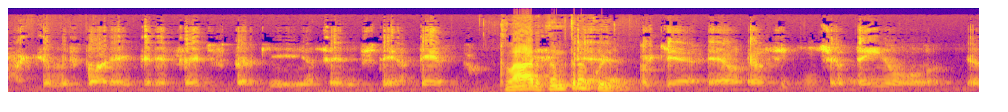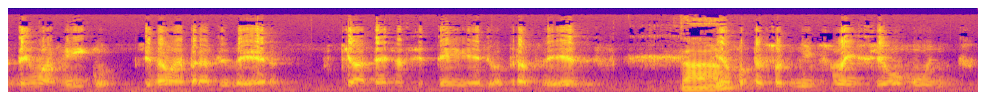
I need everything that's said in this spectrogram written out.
aqui uma história interessante, espero que a gente tenha tempo. Claro, estamos tranquilos. É, porque é, é, o seguinte, eu tenho, eu tenho um amigo que não é brasileiro, que eu até já citei ele outras vezes, tá. que é uma pessoa que me influenciou muito.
